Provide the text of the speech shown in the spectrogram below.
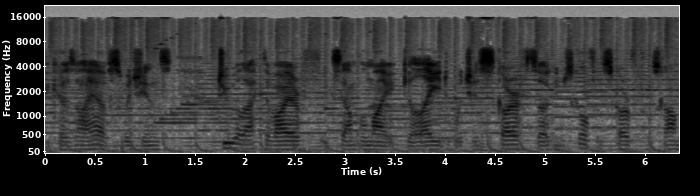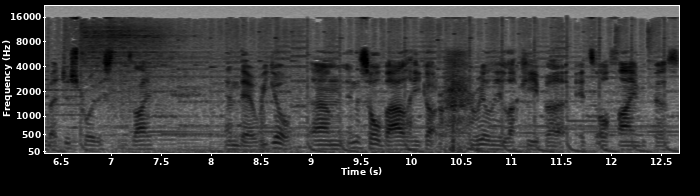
because I have switch-ins. Dual Activier, for example, my Glade, which is Scarf, so I can just go for the Scarf for combat, destroy this thing's life. And there we go. Um, in this whole battle, he got really lucky, but it's all fine because,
